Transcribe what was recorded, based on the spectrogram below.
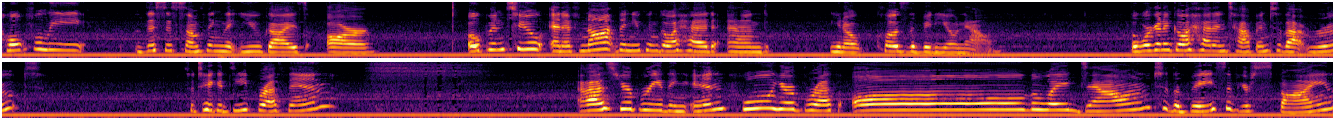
hopefully this is something that you guys are open to and if not then you can go ahead and you know close the video now. But we're going to go ahead and tap into that root. So take a deep breath in. As you're breathing in, pull your breath all the way down to the base of your spine.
